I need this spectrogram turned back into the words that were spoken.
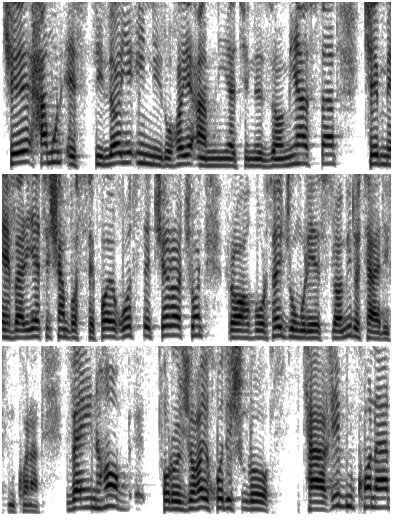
که همون استیلای این نیروهای امنیتی نظامی هستن که محوریتش هم با سپاه قدس. چرا؟ چون راهبردهای جمهوری اسلامی رو تعریف می‌کنن. و اینها پروژه های خودشون رو تعقیب می‌کنن.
